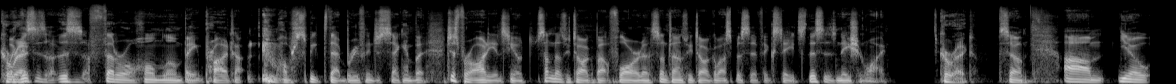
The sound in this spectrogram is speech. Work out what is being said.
Correct. Like this is a this is a federal home loan bank product. I'll speak to that briefly in just a second, but just for audience, you know, sometimes we talk about Florida, sometimes we talk about specific states. This is nationwide. Correct. So, um, you know,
